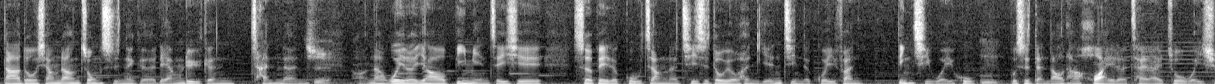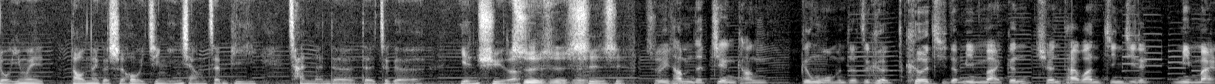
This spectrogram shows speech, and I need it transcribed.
大家都相当重视那个良率跟产能。是，好，那为了要避免这些设备的故障呢，其实都有很严谨的规范，定期维护。嗯，不是等到它坏了才来做维修，因为到那个时候已经影响整批。产能的的这个延续了，是是是是是，所以他们的健康跟我们的这个科技的命脉，跟全台湾经济的命脉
